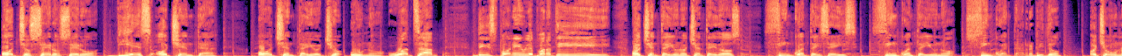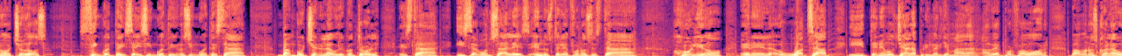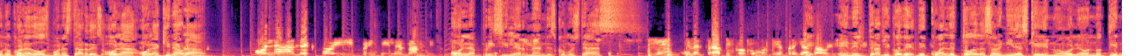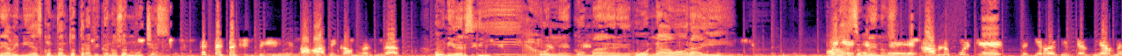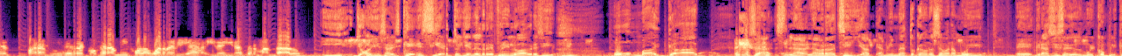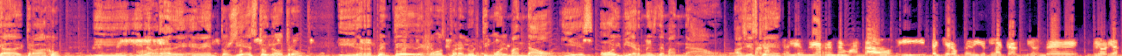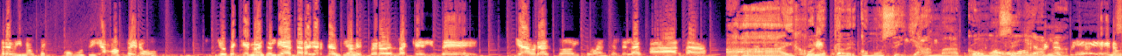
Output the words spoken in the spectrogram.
800 1080 881. WhatsApp disponible para ti. 81 82 56 51 50. Repito, 8182 56 51 50. Está Bambuche en el audio control, está Isa González en los teléfonos, está Julio en el WhatsApp y tenemos ya la primera llamada. A ver, por favor, vámonos con la 1, con la 2. Buenas tardes. Hola, hola, ¿quién habla? Hola Alex, soy Priscila Hernández. Hola Priscila Hernández, ¿cómo estás? Bien, en el tráfico como siempre, ya eh, sabes. ¿En el tráfico de, de cuál de todas las avenidas que Nuevo León no tiene avenidas con tanto tráfico? No son muchas. sí, la básica, universidad. Universidad, híjole, comadre, una hora ahí. Oye, Este, hablo porque te quiero decir que es viernes para mí de recoger a mi hijo a la guardería y de ir a ser mandado. Y, oye, ¿sabes qué? Es cierto, ya en el refri lo abres y... ¡Oh, my God! O sea, la, verdad sí, a, mí me ha tocado una semana muy, eh, gracias a Dios, muy complicada de trabajo. y, la verdad de eventos y esto y lo otro. Y de repente dejamos para el último el mandado y es hoy viernes de mandado. Así es que... Hoy es viernes de mandado y te quiero pedir la canción de Gloria Trevi, no sé cómo se llama, pero yo sé que no es el día de tararear canciones, pero es la que dice y ahora soy tu ángel de la guarda. Ay, jole, a ver, ¿cómo se llama? ¿Cómo se llama?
